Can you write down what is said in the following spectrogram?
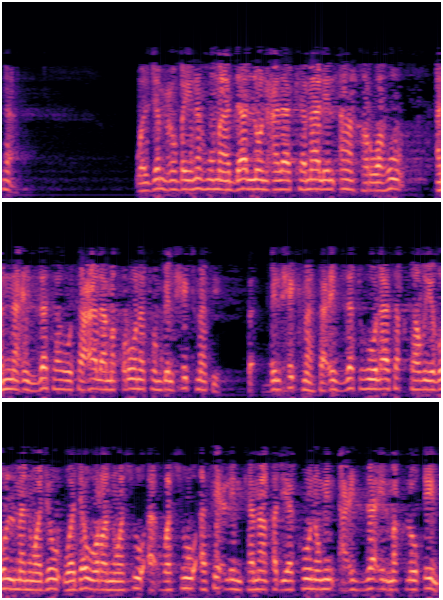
نعم. والجمع بينهما دال على كمال آخر وهو أن عزته تعالى مقرونة بالحكمة. بالحكمة فعزته لا تقتضي ظلما وجو وجورا وسوء, وسوء فعل كما قد يكون من أعزاء المخلوقين.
